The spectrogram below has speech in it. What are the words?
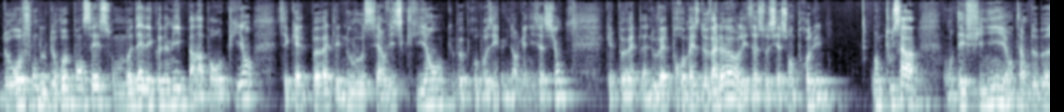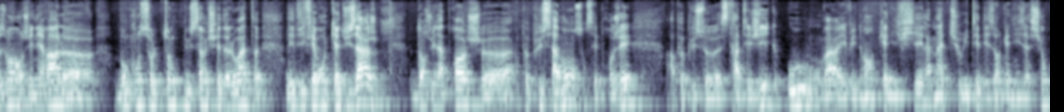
de refondre ou de repenser son modèle économique par rapport aux clients. C'est quels peuvent être les nouveaux services clients que peut proposer une organisation, quelles peuvent être la nouvelle promesse de valeur, les associations de produits. Donc tout ça, on définit en termes de besoins en général, euh, bon consultant que nous sommes chez Deloitte, les différents cas d'usage dans une approche euh, un peu plus amont sur ces projets, un peu plus euh, stratégique, où on va évidemment qualifier la maturité des organisations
